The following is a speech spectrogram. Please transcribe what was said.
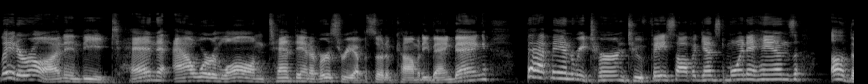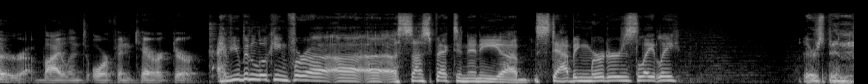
Later on, in the 10 hour long 10th anniversary episode of Comedy Bang Bang, Batman returned to face off against Moynihan's other violent orphan character. Have you been looking for a, a, a suspect in any uh, stabbing murders lately? There's been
